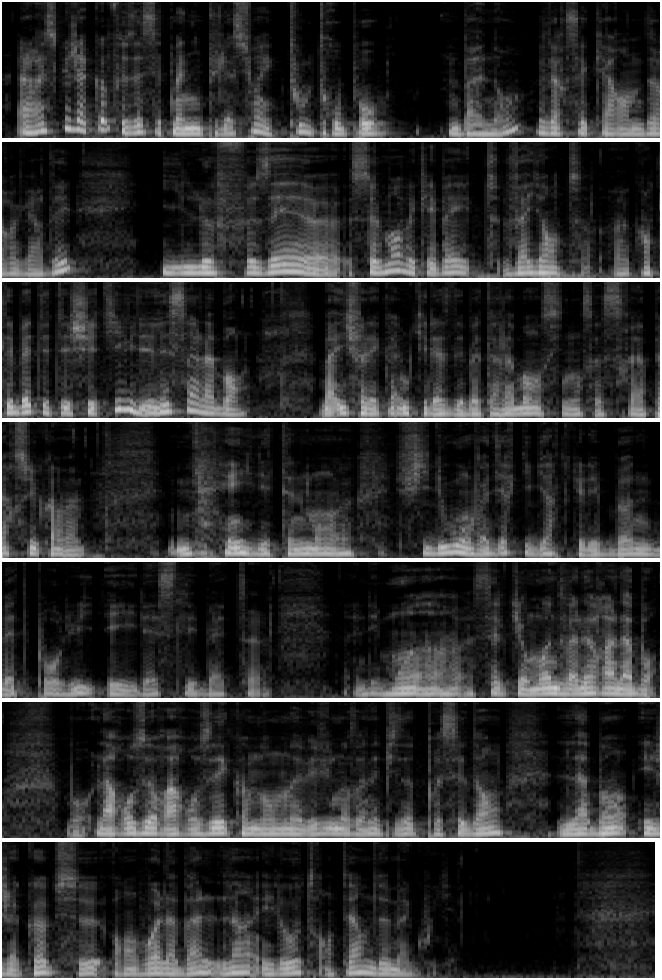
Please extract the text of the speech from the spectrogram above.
Alors, est-ce que Jacob faisait cette manipulation avec tout le troupeau? Ben non. Verset 42, regardez il le faisait euh, seulement avec les bêtes vaillantes. Euh, quand les bêtes étaient chétives, il les laissait à l'aband. Bah, il fallait quand même qu'il laisse des bêtes à l'aband, sinon ça serait aperçu quand même. Mais il est tellement euh, filou, on va dire, qu'il garde que les bonnes bêtes pour lui et il laisse les bêtes, les moins, celles qui ont moins de valeur à l'aband. Bon, l'arroseur arrosé, comme on avait vu dans un épisode précédent, Laban et Jacob se renvoient la balle l'un et l'autre en termes de magouille.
